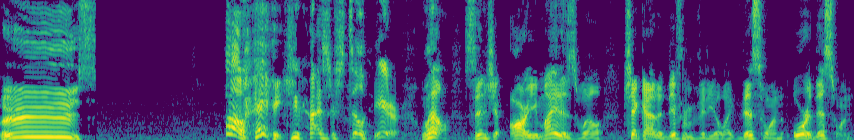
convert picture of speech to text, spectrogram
Peace! Oh, hey, you guys are still here. Well, since you are, you might as well check out a different video like this one or this one.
